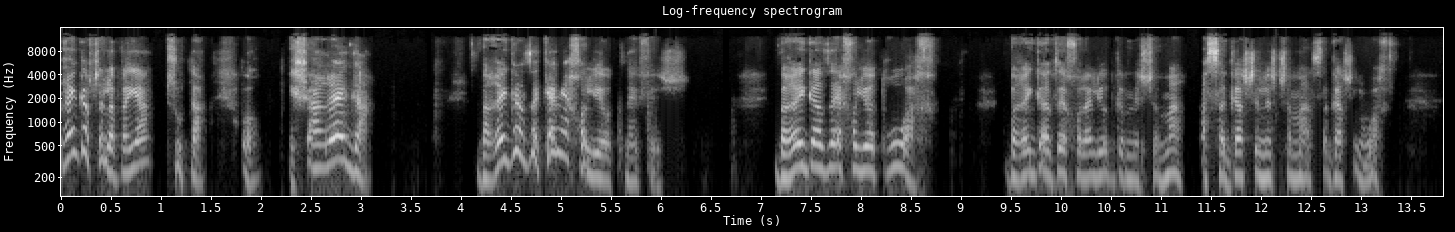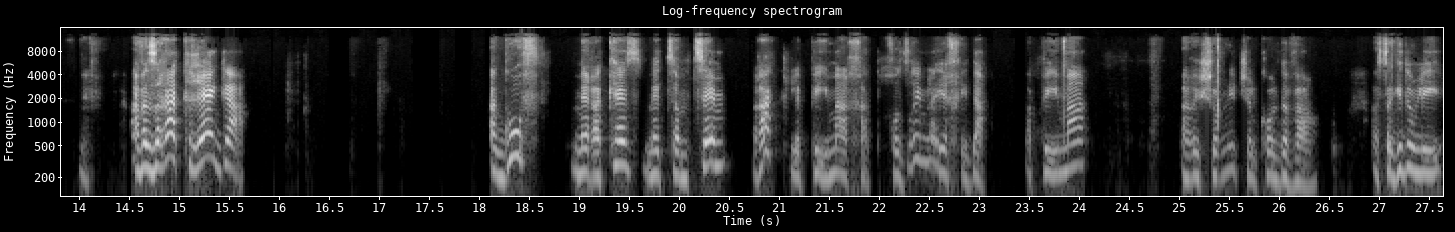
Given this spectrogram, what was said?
רגע של הוויה פשוטה. או, נשאר רגע. ברגע הזה כן יכול להיות נפש. ברגע הזה יכול להיות רוח. ברגע הזה יכולה להיות גם נשמה, השגה של נשמה, השגה של רוח. אבל זה רק רגע. הגוף מרכז, מצמצם רק לפעימה אחת. חוזרים ליחידה, הפעימה הראשונית של כל דבר. אז תגידו לי,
